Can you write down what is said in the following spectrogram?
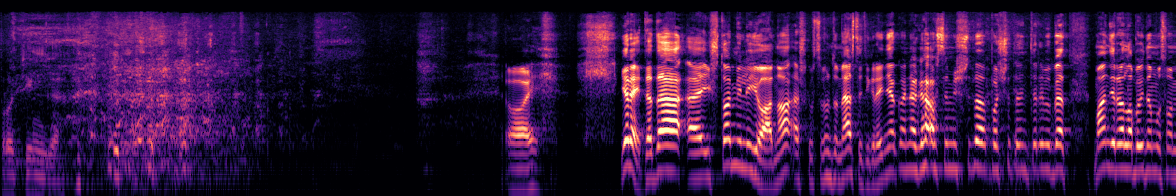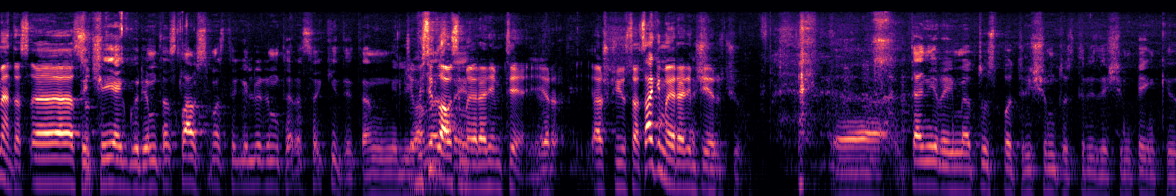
protingą. Oi. Gerai, tada e, iš to milijono, aš kaip suprantu, mes tai tikrai nieko negausim iš šito, po šito interviu, bet man yra labai įdomus momentas. E, Tai su, čia jeigu rimtas klausimas, tai galiu rimtai ir atsakyti. Ten čia milijonas. visi klausimai tai... yra rimti ir aš jūsų atsakymai yra rimti. Ir, Širčių. E, Ten yra į metus po 335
